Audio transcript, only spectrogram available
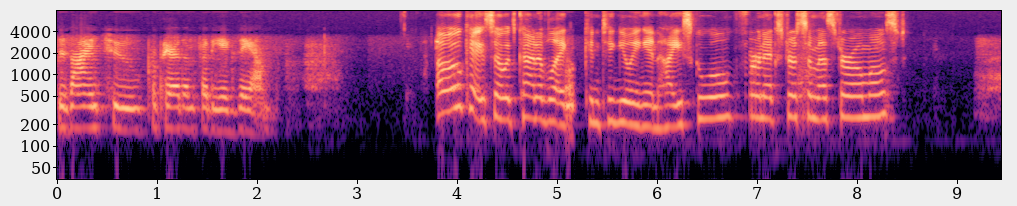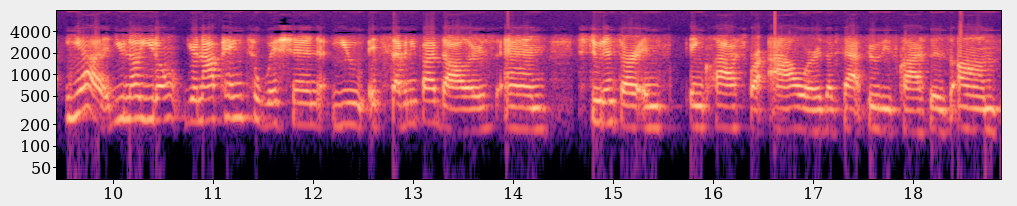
designed to prepare them for the exam. Oh, okay, so it's kind of like continuing in high school for an extra semester almost. Yeah, you know, you don't, you're not paying tuition. You, it's seventy five dollars, and students are in in class for hours. I've sat through these classes, um,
